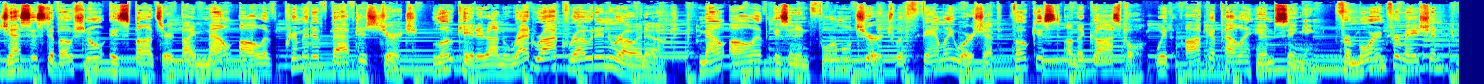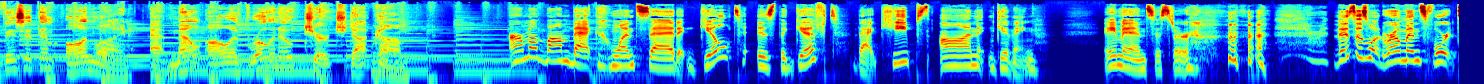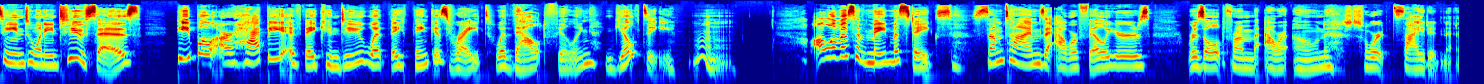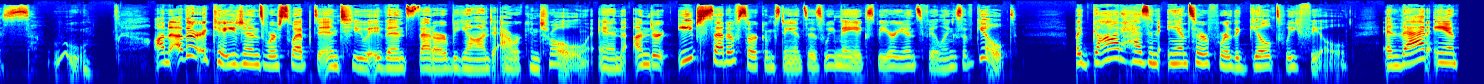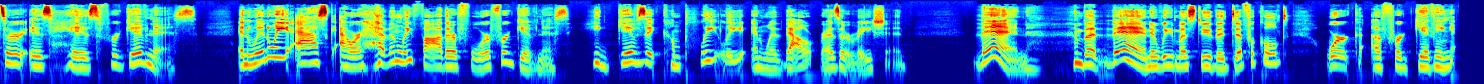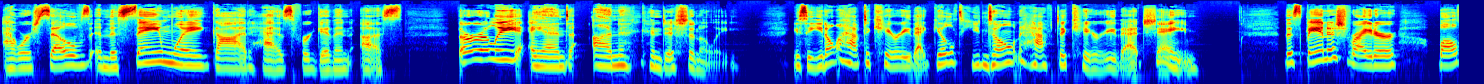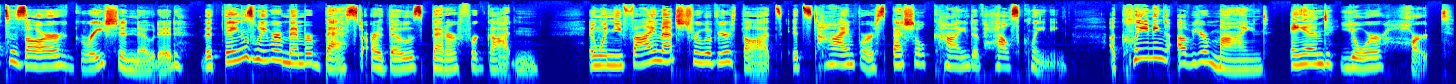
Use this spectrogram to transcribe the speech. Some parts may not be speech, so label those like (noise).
Jess's devotional is sponsored by Mount Olive Primitive Baptist Church, located on Red Rock Road in Roanoke. Mount Olive is an informal church with family worship focused on the gospel with a cappella hymn singing. For more information, visit them online at mountoliveroanokechurch.com. Erma Bombeck once said, Guilt is the gift that keeps on giving. Amen, sister. (laughs) this is what Romans 14 22 says. People are happy if they can do what they think is right without feeling guilty. Hmm. All of us have made mistakes. Sometimes our failures result from our own short sightedness. On other occasions, we're swept into events that are beyond our control. And under each set of circumstances, we may experience feelings of guilt. But God has an answer for the guilt we feel, and that answer is His forgiveness. And when we ask our Heavenly Father for forgiveness, He gives it completely and without reservation. Then, (laughs) but then we must do the difficult work of forgiving ourselves in the same way God has forgiven us, thoroughly and unconditionally. You see, you don't have to carry that guilt, you don't have to carry that shame. The Spanish writer Baltasar Gracian noted the things we remember best are those better forgotten. And when you find that's true of your thoughts, it's time for a special kind of house cleaning, a cleaning of your mind and your heart.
